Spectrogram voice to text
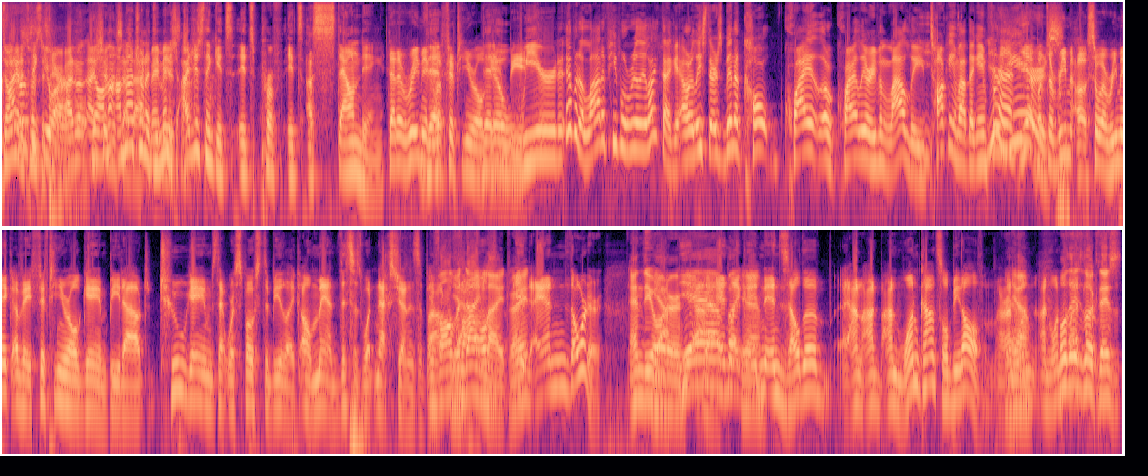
don't I don't it think twisted. you are. I don't- I no, I'm shouldn't I'm not trying to. Maybe diminish. I just think it's it's perf- it's astounding That a remake of a 15-year-old that game a beat- weird. Yeah, but a lot of people really like that game, or at least there's been a cult quiet or quietly or even loudly talking about that game for years. Yeah, but the remake. Oh, so a remake of a 15-year-old game beat out two games that were supposed to be like, oh man, this is what next gen is about. Evolve and Dying Light, right? And, and the Order. And the order. Yeah, and but- like Yeah. and, and Zelda on, on on one console beat all of them. Or on Yeah. one on one. well, there's, look, there's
